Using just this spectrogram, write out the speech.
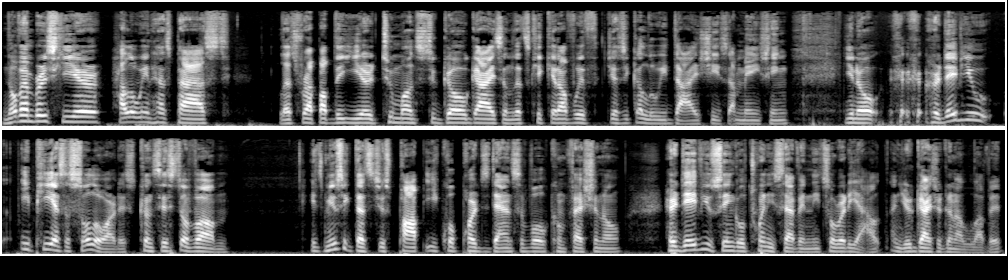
November is here, Halloween has passed. Let's wrap up the year. Two months to go, guys, and let's kick it off with Jessica Louis Dye. She's amazing. You know, her, her debut EP as a solo artist consists of um, it's music that's just pop, equal parts danceable, confessional. Her debut single, 27, it's already out, and you guys are gonna love it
